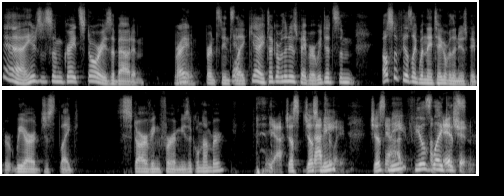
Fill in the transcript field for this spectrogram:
yeah, here's some great stories about him, mm-hmm. right? Bernstein's Yeah. like, yeah, he took over the newspaper. We did some. Also feels like when they take over the newspaper, we are just like starving for a musical number. Yeah. Just, just me, just Yeah, me. Feels I'm like itching. it's.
